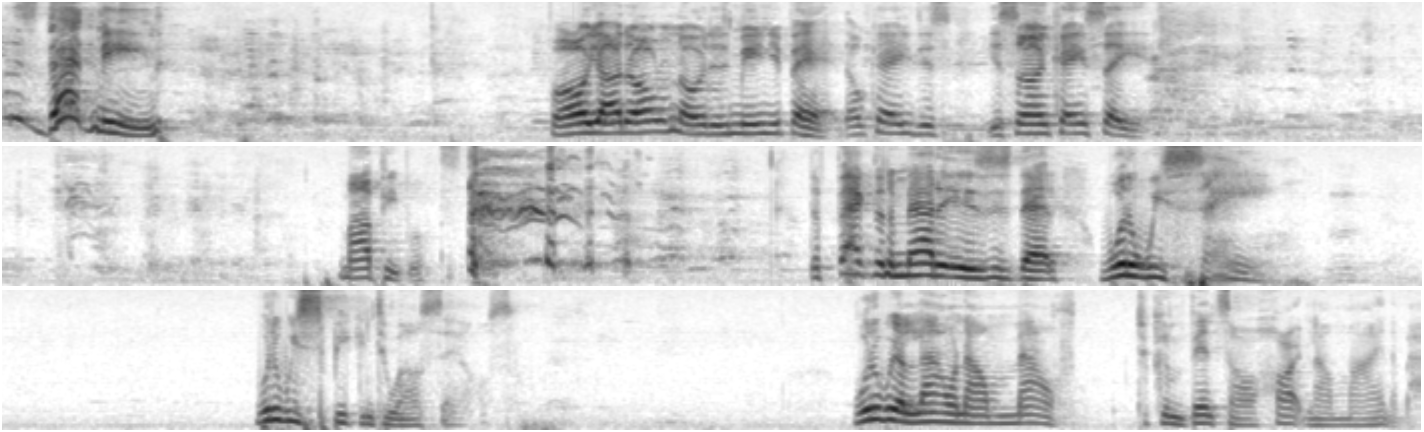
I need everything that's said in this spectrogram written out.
What does that mean? For all y'all don't know, it just mean you're fat. Okay, just your son can't say it. My people. the fact of the matter is, is that what are we saying? What are we speaking to ourselves? What are we allowing our mouth to convince our heart and our mind about?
